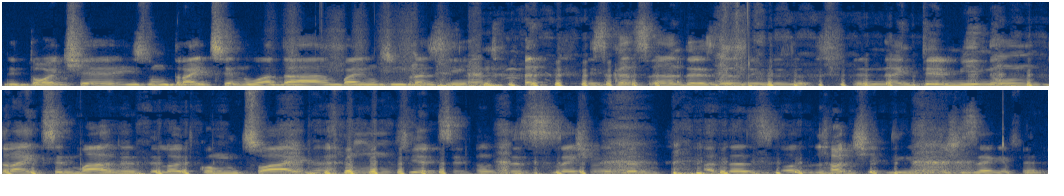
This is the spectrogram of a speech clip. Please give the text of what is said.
die Deutsche ist um 13 Uhr da, bei uns in Brasilien ist ganz anders. Ne? Ein Termin um 13 machen, die Leute kommen um 2, ne? um 14 und das ist. Dann hat das solche Dinge, mich sehr gefällt.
